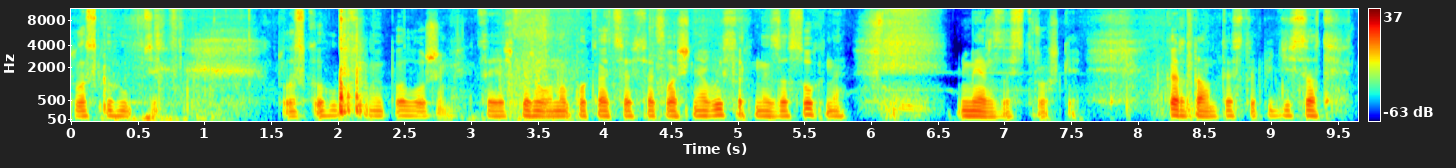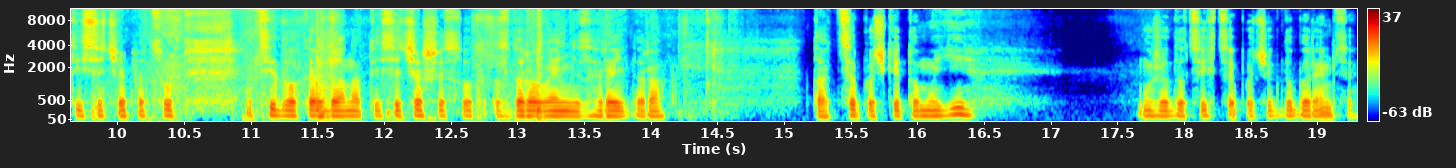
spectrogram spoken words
плоскогубці. Плоскогубці ми положимо. Це я ж кажу, воно поки ця вся квашня висохне, засохне. Мерзость трошки. Кардан Т-150 1500. Оці два кардана 1600 здоровенні з грейдера. Так, цепочки то мої. Може до цих цепочок доберемося.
